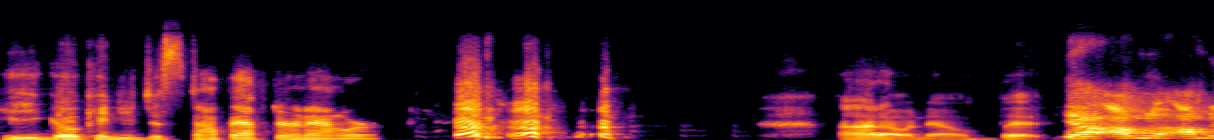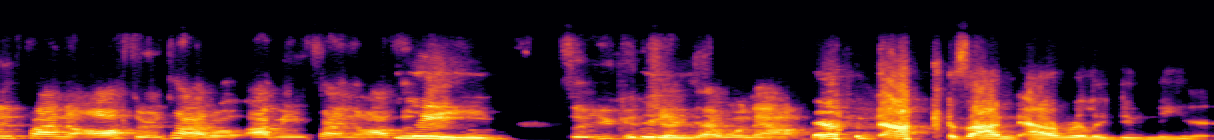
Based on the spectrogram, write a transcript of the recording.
you go. Can you just stop after an hour? I don't know, but yeah, I'm gonna I'm gonna find the author and title. I mean, find the author, please, so you can please. check that one out. Because I I really do need it.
